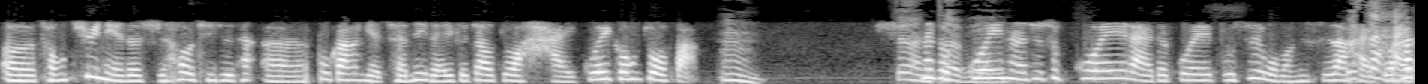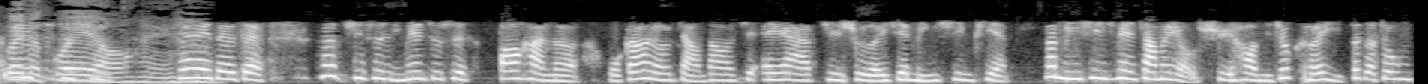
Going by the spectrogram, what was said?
呃，从去年的时候，其实他呃富冈也成立了一个叫做海龟工作坊。嗯。那个龟呢，就是归来的龟，不是我们知道海龟，海龟的龟哦。对对对，那其实里面就是包含了我刚刚有讲到一些 AR 技术的一些明信片。那明信片上面有序号，你就可以这个中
